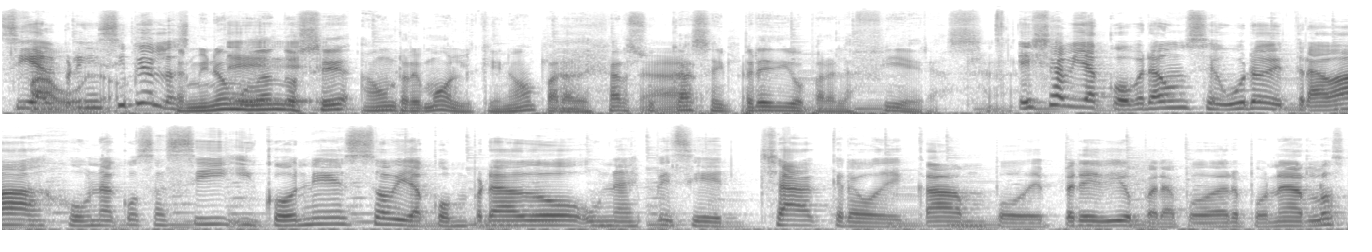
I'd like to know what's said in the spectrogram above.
Sí, al principio los. Terminó eh, mudándose a un remolque, ¿no? Para dejar su Claro, casa y claro. predio para las fieras. Ella había cobrado un seguro de trabajo, una cosa así, y con eso había comprado una especie de chacra o de campo, de predio para poder ponerlos,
